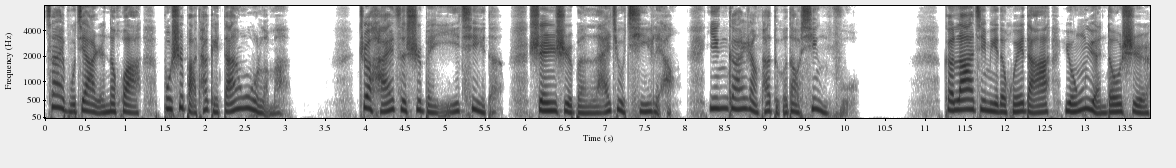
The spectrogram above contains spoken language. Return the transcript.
再不嫁人的话，不是把他给耽误了吗？这孩子是被遗弃的，身世本来就凄凉，应该让他得到幸福。可拉吉米的回答永远都是：“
